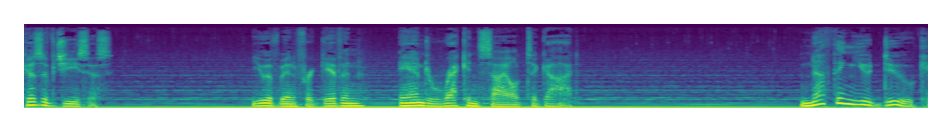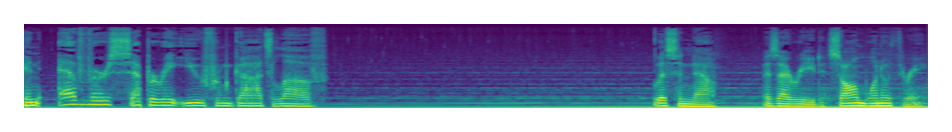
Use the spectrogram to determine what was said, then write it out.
Because of Jesus, you have been forgiven and reconciled to God. Nothing you do can ever separate you from God's love. Listen now as I read Psalm 103,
